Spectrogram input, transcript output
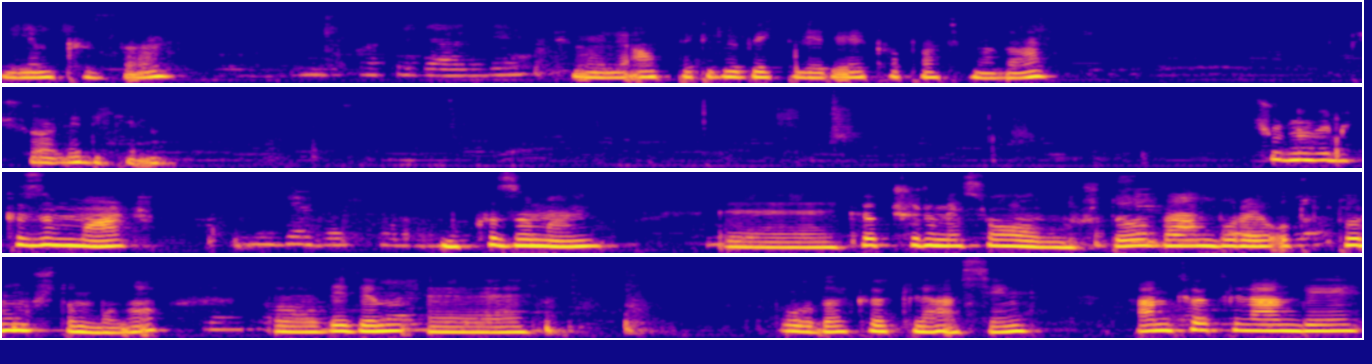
Benim kızım. Şöyle alttaki bebekleri kapatmadan şöyle dikelim. Şurada da bir kızım var. Bu kızımın e, kök çürümesi olmuştu. Ben buraya oturtmuştum bunu. E, dedim e, burada köklensin. Hem köklendi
